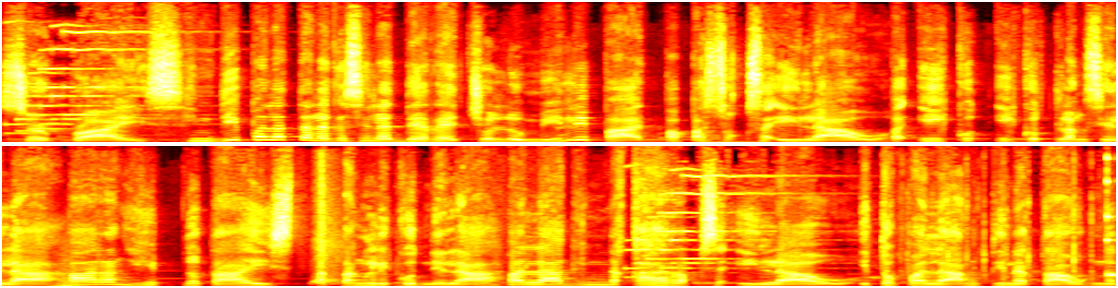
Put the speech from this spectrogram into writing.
surprise. Hindi pala talaga sila diretso lumilipad papasok sa ilaw. Paikot-ikot lang sila, parang hypnotized. At ang likod nila, palaging nakaharap sa ilaw. Ito pala ang tinatawag na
